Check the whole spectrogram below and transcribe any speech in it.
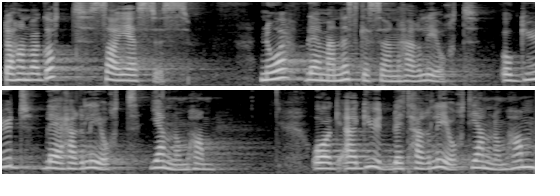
Da han var gått, sa Jesus, Nå ble menneskesønnen herliggjort, og Gud ble herliggjort gjennom ham. Og er Gud blitt herliggjort gjennom ham,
